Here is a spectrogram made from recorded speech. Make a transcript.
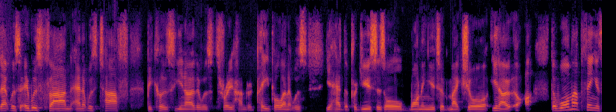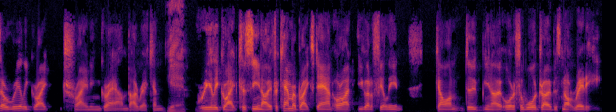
that was it was fun and it was tough because you know there was 300 people and it was you had the producers all wanting you to make sure you know uh, the warm up thing is a really great training ground I reckon Yeah. really great because you know if a camera breaks down all right you got to fill in go on do you know or if a wardrobe is not ready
